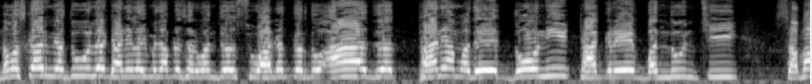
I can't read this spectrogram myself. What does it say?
नमस्कार मी अतुल ठाणे लाईव्हमध्ये आपलं सर्वांचं स्वागत करतो. आज ठाण्यामध्ये दोन्ही ठाकरे बंधूंची सभा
